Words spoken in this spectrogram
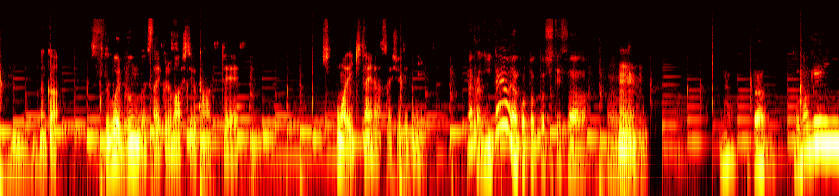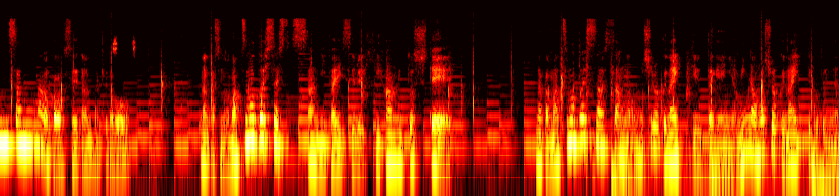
う、うん。なんか、すごいブンブンサイクル回してる感あって、そこまで行きたいな、最終的に。なんか似たようなこととしてさ、あのうん。なんだどの芸人さんなのか忘れたんだけど、なんかその松本人志さんに対する批判として、なんか松本人志さんが面白くないって言った芸人はみんな面白くないってことになっ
